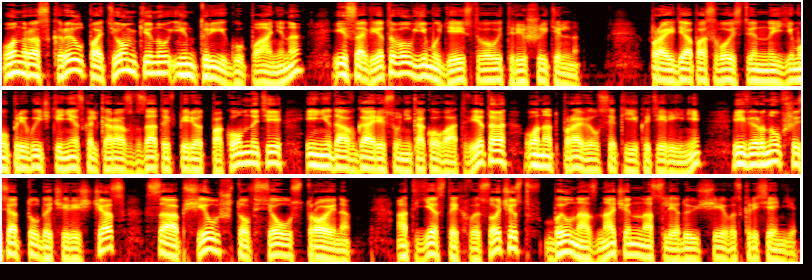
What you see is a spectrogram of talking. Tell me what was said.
он раскрыл Потемкину интригу Панина и советовал ему действовать решительно. Пройдя по свойственной ему привычке несколько раз взад и вперед по комнате и не дав Гаррису никакого ответа, он отправился к Екатерине и, вернувшись оттуда через час, сообщил, что все устроено. Отъезд их высочеств был назначен на следующее воскресенье.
